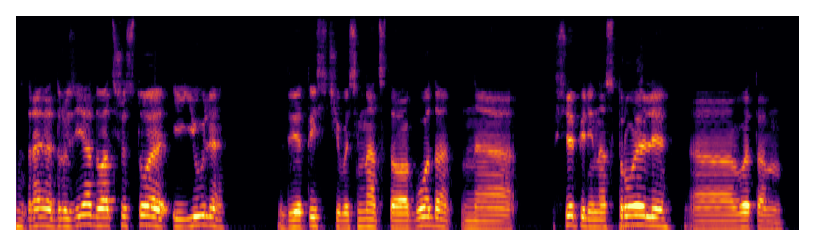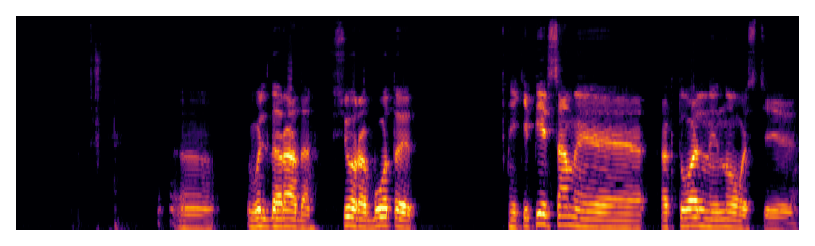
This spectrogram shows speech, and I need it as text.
Здравия, друзья! 26 июля 2018 года. Э, Все перенастроили э, в этом э, в Эльдорадо. Все работает. И теперь самые актуальные новости.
